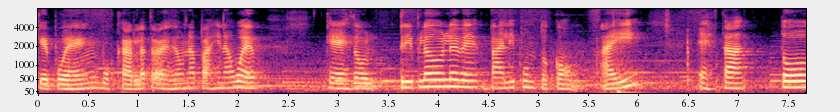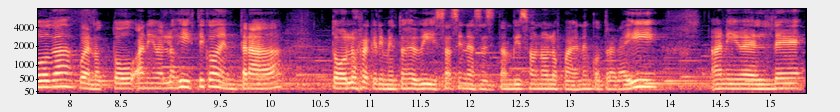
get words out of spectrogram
que pueden buscarla a través de una página web que es www.bali.com. Ahí están todas, bueno, todo a nivel logístico de entrada, todos los requerimientos de visa, si necesitan visa o no, los pueden encontrar ahí. A nivel de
